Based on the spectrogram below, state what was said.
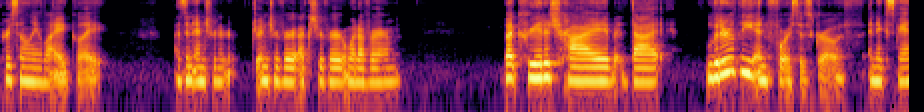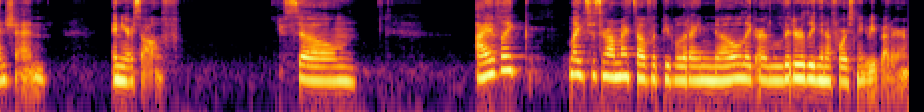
personally like, like as an intro- introvert, extrovert, whatever. But create a tribe that literally enforces growth and expansion in yourself. So I've like like to surround myself with people that I know like are literally going to force me to be better.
